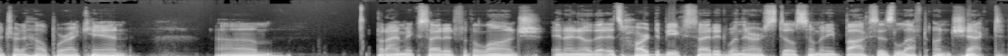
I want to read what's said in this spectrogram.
I try to help where i can. Um but i'm excited for the launch. And i know that it's hard to be excited when there are still so many boxes left unchecked.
